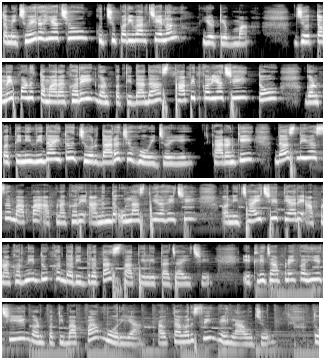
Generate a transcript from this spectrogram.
તમે જોઈ રહ્યા છો ગુજ્જુ પરિવાર ચેનલ યુટ્યુબમાં. જો તમે પણ તમારા ઘરે ગણપતિ દાદા સ્થાપિત કર્યા છે, તો ગણપતિની વિદાય તો જોરદાર જ હોવી જોઈએ. કારણ કે દસ દિવસ બાપા આપણા ઘરે આનંદ ઉલ્લાસથી રહે છે અને જાય છે ત્યારે આપણા ઘરની દુઃખ, દરિદ્રતા સાથે લેતા જાય છે. એટલે જ આપણે કહીએ છીએ ગણપતિ બાપ્પા મોરિયા. આવતા વર્ષે વહેલા આવજો. તો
